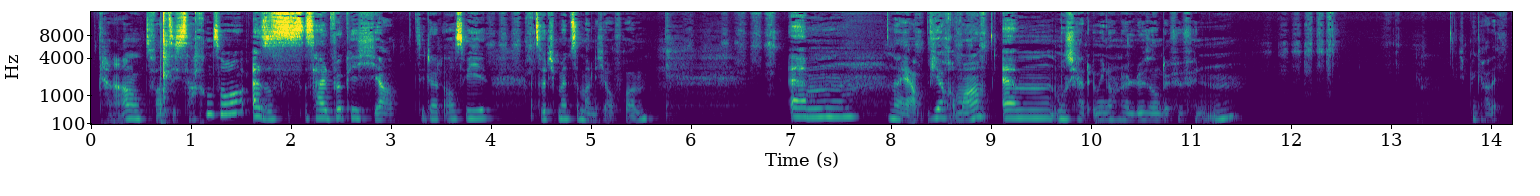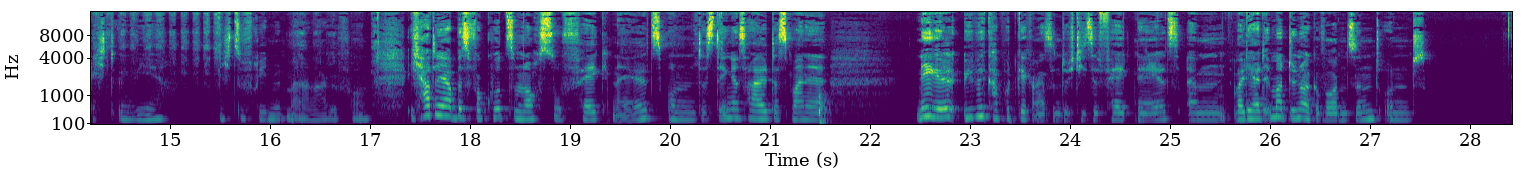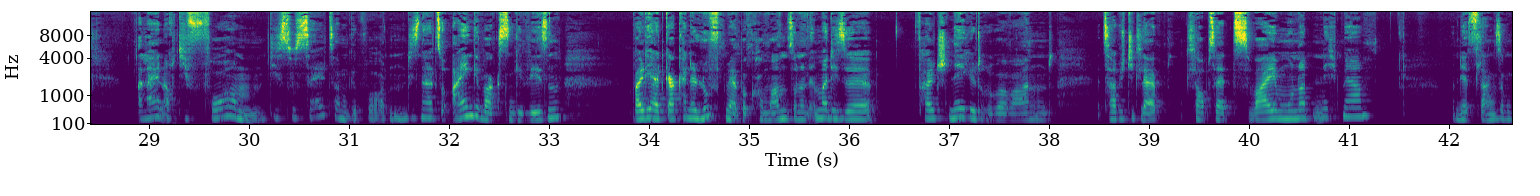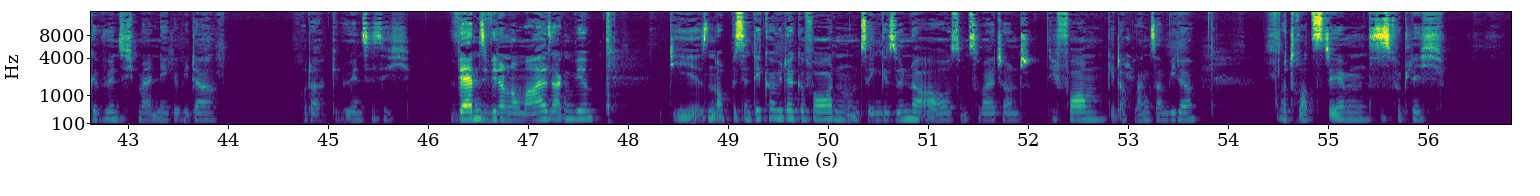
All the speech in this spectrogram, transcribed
keine Ahnung, 20 Sachen so. Also es ist halt wirklich, ja, sieht halt aus wie, als würde ich mein Zimmer nicht aufräumen. Ähm, naja, wie auch immer, ähm, muss ich halt irgendwie noch eine Lösung dafür finden. Ich bin gerade echt irgendwie nicht zufrieden mit meiner Nagelform. Ich hatte ja bis vor kurzem noch so Fake Nails und das Ding ist halt, dass meine Nägel übel kaputt gegangen sind durch diese Fake Nails, ähm, weil die halt immer dünner geworden sind und allein auch die Form, die ist so seltsam geworden. Die sind halt so eingewachsen gewesen, weil die halt gar keine Luft mehr bekommen haben, sondern immer diese falschen Nägel drüber waren. Und jetzt habe ich die, glaube glaub, seit zwei Monaten nicht mehr. Und jetzt langsam gewöhnen sich meine Nägel wieder oder gewöhnen sie sich, werden sie wieder normal, sagen wir. Die sind auch ein bisschen dicker wieder geworden und sehen gesünder aus und so weiter. Und die Form geht auch langsam wieder. Aber trotzdem, das ist wirklich,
